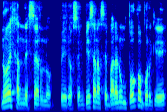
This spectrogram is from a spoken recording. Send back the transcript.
no dejan de serlo, pero se empiezan a separar un poco porque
